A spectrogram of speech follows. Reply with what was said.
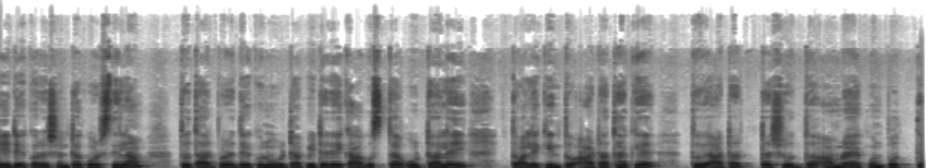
এই ডেকোরেশনটা করছিলাম। তো তারপরে দেখুন উল্টা পিঠের এই কাগজটা উঠালেই তলে কিন্তু আটা থাকে। তো আটাটা শুদ্ধ আমরা এখন প্রত্যেক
